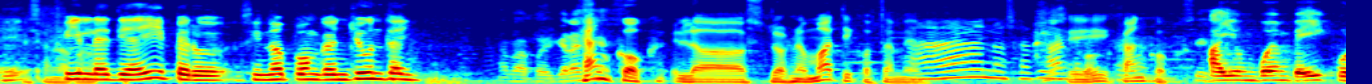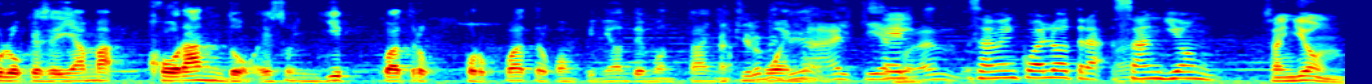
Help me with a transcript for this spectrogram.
eh, no filas de ahí, pero si no pongan Hyundai. Ah, va, pues, gracias. Hancock, los, los neumáticos también. Ah, no sabía. Sí, Hancock. Sí. Hay un buen vehículo que se llama Corando, es un Jeep 4x4 con piñón de montaña. Aquí lo bueno. Ah, el Kia El- Corando. ¿Saben cuál otra? Sangyong.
